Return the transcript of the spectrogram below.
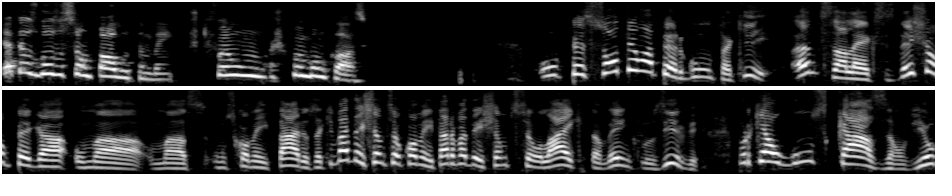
e até os gols do São Paulo também. Acho que foi um, acho que foi um bom clássico. O pessoal tem uma pergunta aqui. Antes, Alexis, deixa eu pegar uma, umas, uns comentários aqui. Vai deixando seu comentário, vai deixando seu like também, inclusive, porque alguns casam, viu?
